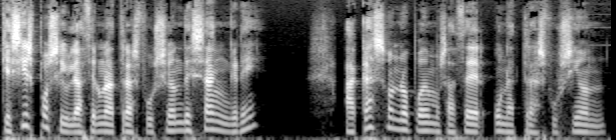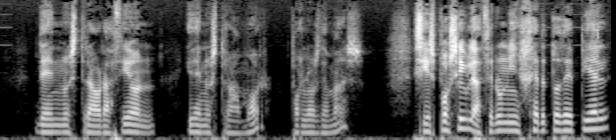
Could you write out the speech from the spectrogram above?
que si es posible hacer una transfusión de sangre, ¿acaso no podemos hacer una transfusión de nuestra oración y de nuestro amor por los demás? Si es posible hacer un injerto de piel,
